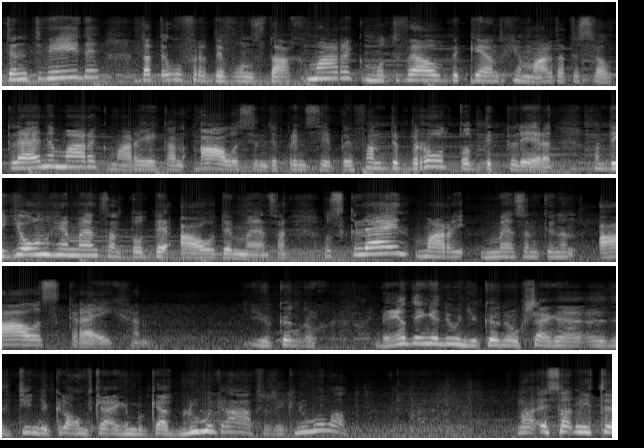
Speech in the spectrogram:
Ten tweede, dat over de woensdagmarkt moet wel bekend gemaakt, dat is wel een kleine markt, maar je kan alles in de principe, van de brood tot de kleren, van de jonge mensen tot de oude mensen. Dus klein, maar mensen kunnen alles krijgen. Je kunt nog meer dingen doen. Je kunt ook zeggen, eh, de tiende klant krijgt een boeket bloemen gratis, ik noem maar wat. Maar is dat niet eh,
